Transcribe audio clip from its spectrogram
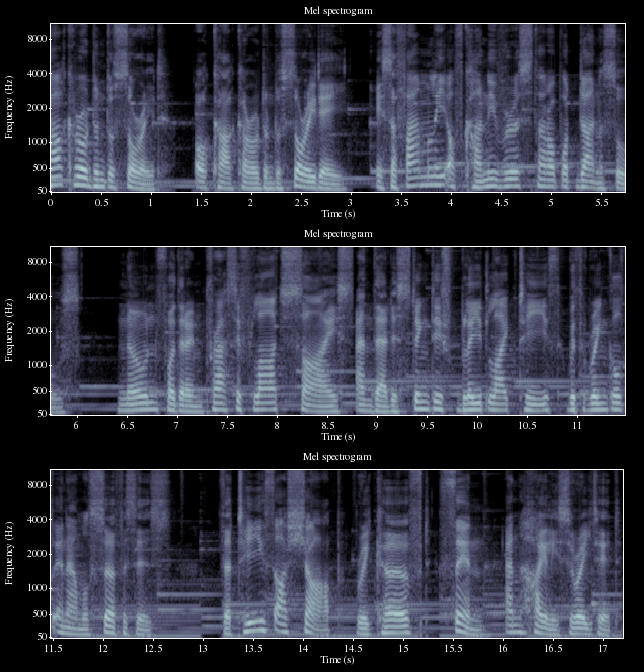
Carcharodontosaurid, or Carcharodontosauridae, is a family of carnivorous theropod dinosaurs, known for their impressive large size and their distinctive blade-like teeth with wrinkled enamel surfaces. The teeth are sharp, recurved, thin, and highly serrated,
